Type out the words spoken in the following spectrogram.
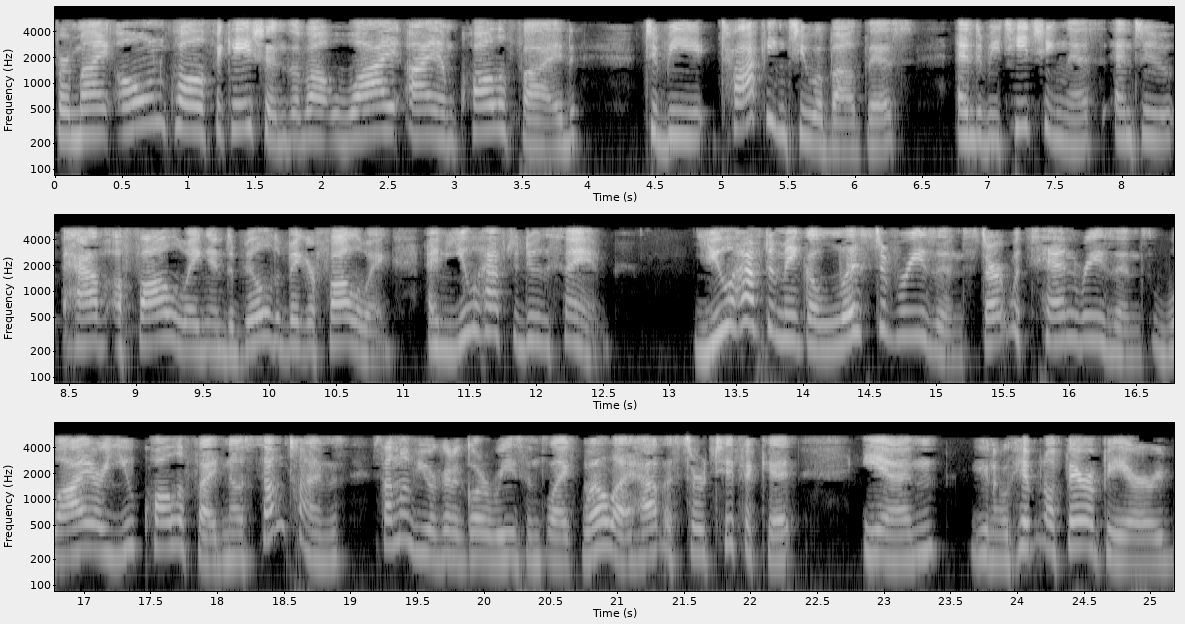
for my own qualifications about why I am qualified to be talking to you about this and to be teaching this and to have a following and to build a bigger following. And you have to do the same. You have to make a list of reasons. Start with 10 reasons. Why are you qualified? Now, sometimes some of you are going to go to reasons like, well, I have a certificate in, you know, hypnotherapy or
